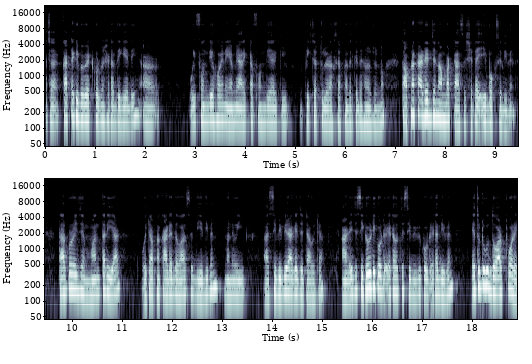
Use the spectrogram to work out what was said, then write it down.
আচ্ছা কার্ডটা কীভাবে এড করবেন সেটা দেখিয়ে দিই। আর ওই ফোন দিয়ে হয় নাই, আমি আরেকটা ফোন দিয়ে আর কি পিকচার তুলে রাখছি আপনাদেরকে দেখানোর জন্য। তো আপনার কার্ডের যে নাম্বারটা আছে, সেটা এই বক্সে দিবেন। তারপর এই যে মান্থ আর ইয়ার ওইটা আপনার কার্ডে দেওয়া আছে, দিয়ে দিবেন। মানে ওই সিবিবির আগে যেটা, ওইটা। আর এই যে সিকিউরিটি কোড এটা হচ্ছে সিবিবি কোড এটা দিবেন। এতটুকু দেওয়ার পরে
